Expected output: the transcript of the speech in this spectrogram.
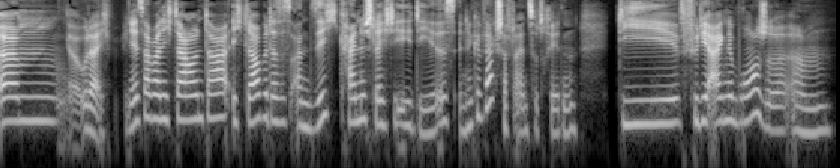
ähm, oder ich bin jetzt aber nicht da und da, ich glaube, dass es an sich keine schlechte Idee ist, in eine Gewerkschaft einzutreten, die für die eigene Branche ähm,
